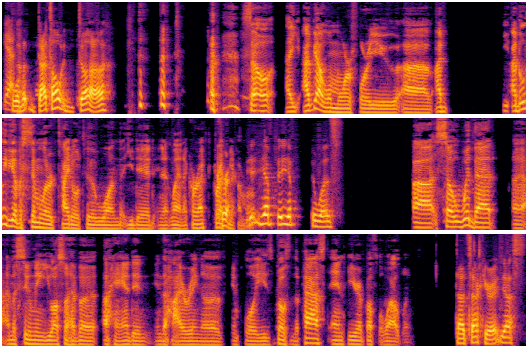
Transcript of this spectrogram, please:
Yeah. Well, that's all. Duh. so I, I've got one more for you. Uh, I I believe you have a similar title to the one that you did in Atlanta, correct? Correct, me if I'm wrong. Yep. Yep. It was. Uh, so with that, uh, I'm assuming you also have a, a hand in, in the hiring of employees, both in the past and here at Buffalo Wild Wings. That's accurate. Yes.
